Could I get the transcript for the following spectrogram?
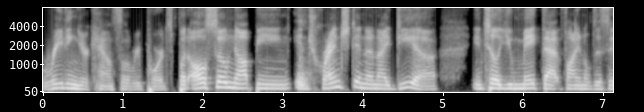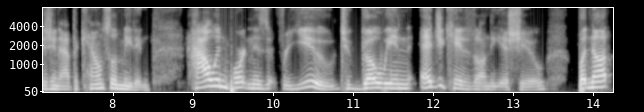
reading your council reports, but also not being entrenched in an idea until you make that final decision at the council meeting. How important is it for you to go in educated on the issue, but not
